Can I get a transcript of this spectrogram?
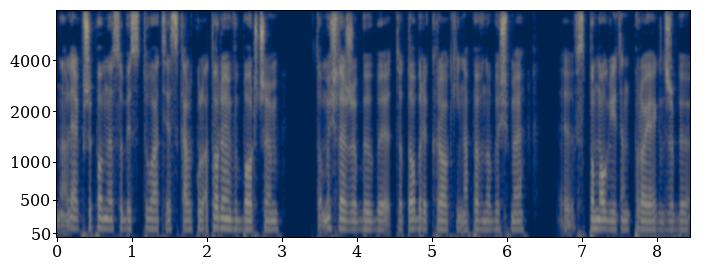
no ale jak przypomnę sobie sytuację z kalkulatorem wyborczym, to myślę, że byłby to dobry krok i na pewno byśmy y, wspomogli ten projekt, żeby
